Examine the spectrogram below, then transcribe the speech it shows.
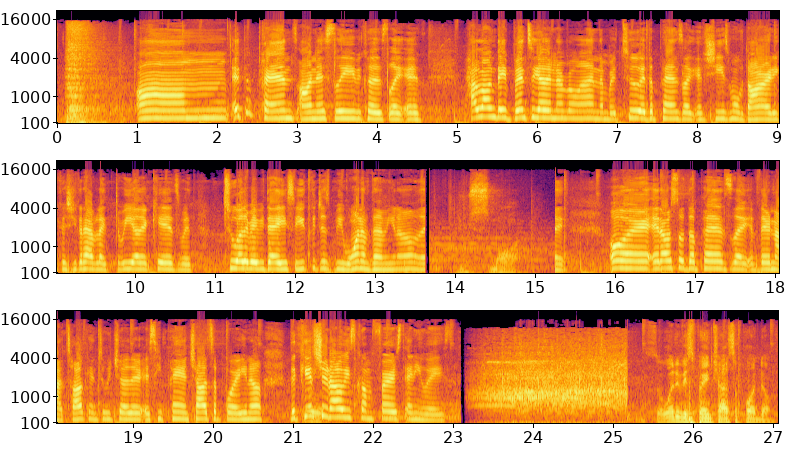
Um, it depends honestly because like if how long they've been together. Number one, number two, it depends like if she's moved on already because she could have like three other kids with two other baby daddies, so you could just be one of them, you know. Like, You smart. or it also depends like if they're not talking to each other. Is he paying child support? You know, the kids should always come first, anyways. So what if he's paying child support though?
